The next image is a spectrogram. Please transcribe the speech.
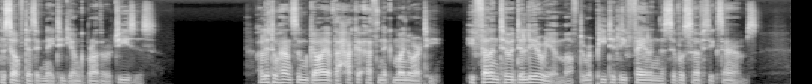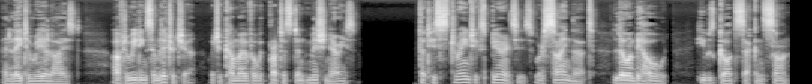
the self designated younger brother of Jesus, a little handsome guy of the Hakka ethnic minority, he fell into a delirium after repeatedly failing the civil service exams, and later realized, after reading some literature which had come over with Protestant missionaries, that his strange experiences were a sign that, lo and behold, he was God's second son.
